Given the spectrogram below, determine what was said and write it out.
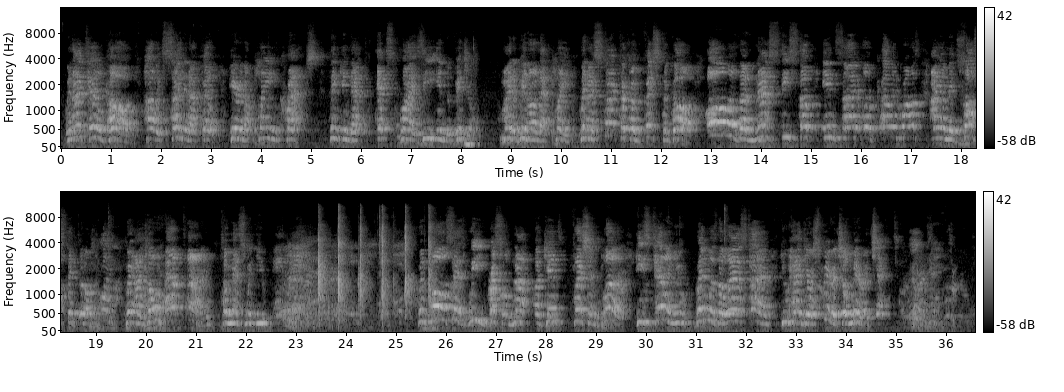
when I tell God how excited I felt hearing a plane crash, thinking that XYZ individual might have been on that plane, when I start to confess to God all of the nasty stuff inside of Colin Ross, I am exhausted to the point where I don't have time to mess with you. When Paul says we wrestle not against flesh and blood, he's telling you when was the last time you had your spiritual mirror checked?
